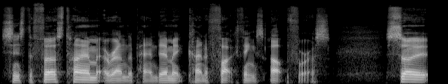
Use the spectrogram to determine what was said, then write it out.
since the first time around the pandemic kind of fucked things up for us. So,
